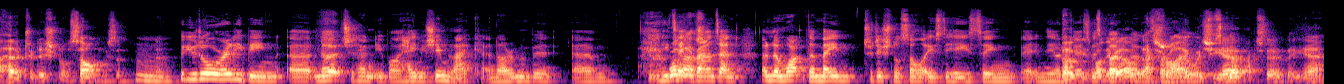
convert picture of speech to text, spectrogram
I heard traditional songs. And you know. But you'd already been uh, nurtured, hadn't you, by Hamish Imlach? And I remember um, he'd Well, take you around, and, and then what the main traditional song I used to hear you sing in the early Bogus days was Bonny Bo- Bell. That's Bonny right. Bell, Which yeah, absolutely, yeah.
